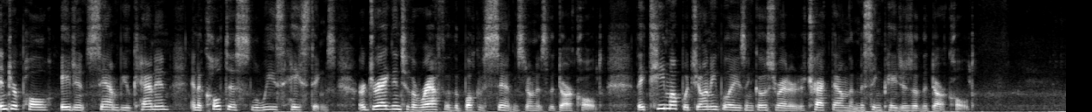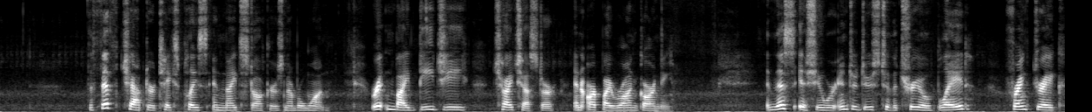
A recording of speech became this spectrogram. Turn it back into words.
Interpol agent Sam Buchanan and occultist Louise Hastings are dragged into the wrath of the Book of Sins, known as the Darkhold. They team up with Johnny Blaze and Ghost Rider to track down the missing pages of the Darkhold. The fifth chapter takes place in Night Stalkers number one, written by D.G. Chichester and art by Ron Garney. In this issue, we're introduced to the trio of Blade, Frank Drake,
